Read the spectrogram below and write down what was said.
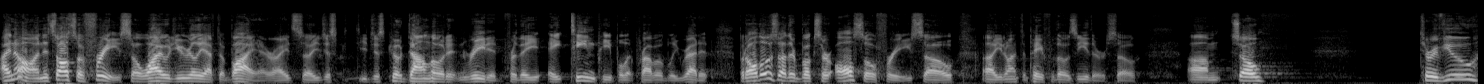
I know, and it's also free, so why would you really have to buy it, right? So you just, you just go download it and read it for the 18 people that probably read it. But all those other books are also free, so uh, you don't have to pay for those either. So, um, so to review,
